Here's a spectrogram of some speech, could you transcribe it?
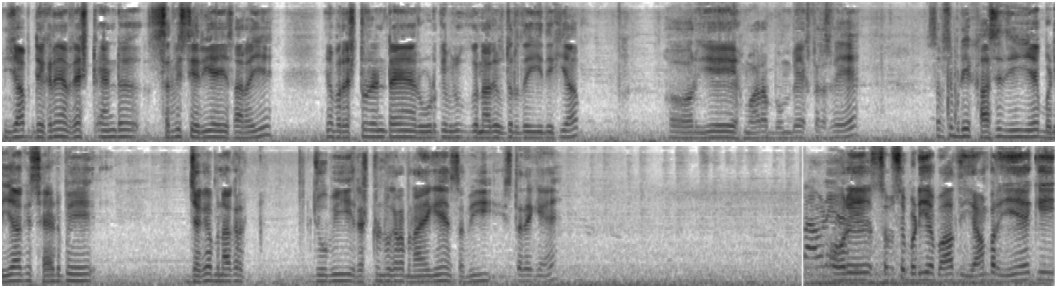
ये आप देख रहे हैं रेस्ट एंड सर्विस एरिया ये सारा ये। यहाँ पर रेस्टोरेंट है, रोड के बिल्कुल किनारे उतरते ये देखिए आप। और ये हमारा बॉम्बे एक्सप्रेस वे है। सबसे बढ़िया खासियत यही है, बढ़िया के साइड पे जगह बनाकर जो भी रेस्टोरेंट वगैरह बनाए गए हैं, सभी इस तरह के हैं। और ये सबसे बढ़िया बात यहाँ पर ये है कि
